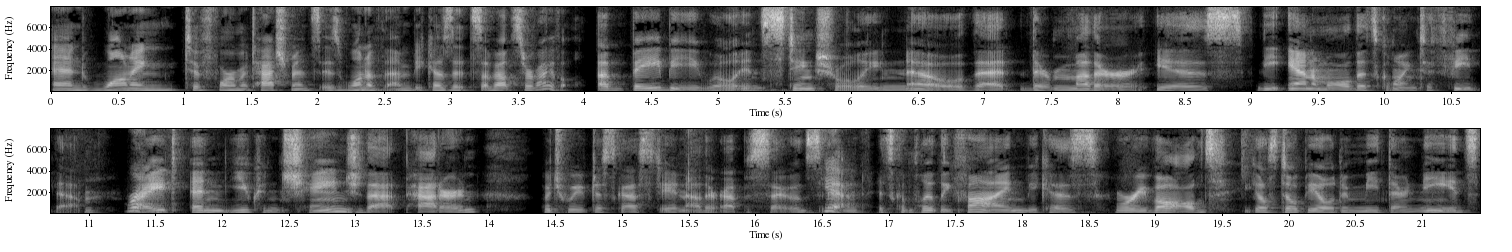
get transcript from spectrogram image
and wanting to form attachments is one of them because it's about survival. A baby will instinctually know that their mother is the animal that's going to feed them, right? And you can change that pattern. Which we've discussed in other episodes. Yeah. And it's completely fine because we're evolved. You'll still be able to meet their needs.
